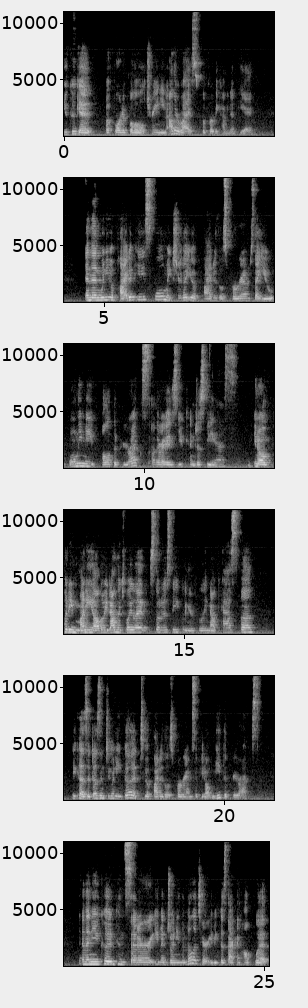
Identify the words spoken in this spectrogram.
you could get affordable training otherwise before becoming a PA. And then when you apply to PA school, make sure that you apply to those programs that you only meet all of the prereqs. Otherwise, you can just be, Yes. you know, putting money all the way down the toilet, so to speak, when you're filling out CASPA, because it doesn't do any good to apply to those programs if you don't meet the prereqs. And then you could consider even joining the military because that can help with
